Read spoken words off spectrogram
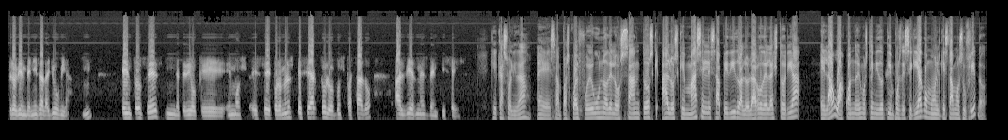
pero bienvenida la lluvia. Entonces, ya te digo que hemos, ese, por lo menos ese acto lo hemos pasado al viernes 26. Qué casualidad. Eh, San Pascual fue uno de los santos a los que más se les ha pedido a lo largo de la historia el agua cuando hemos tenido tiempos de sequía como el que estamos sufriendo.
